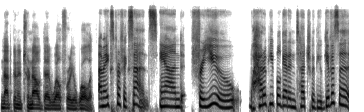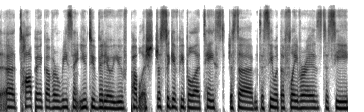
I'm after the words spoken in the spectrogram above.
not going to turn out that well for your wallet. That makes perfect sense. And for you, how do people get in touch with you? Give us a, a, topic of a recent YouTube video you've published, just to give people a taste, just to, to see what the flavor is, to see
